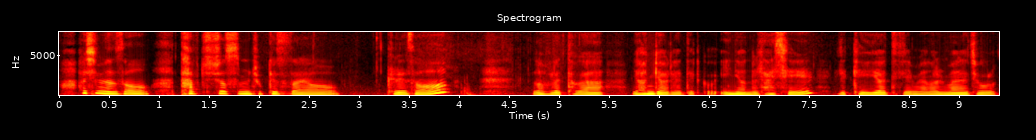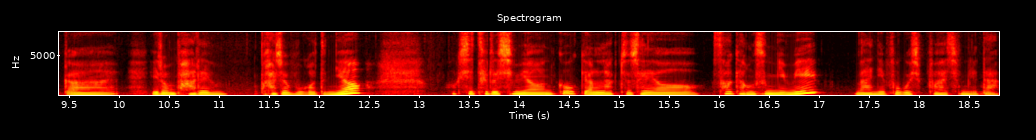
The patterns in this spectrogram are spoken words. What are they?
하시면서 답 주셨으면 좋겠어요. 그래서 러브레터가 연결해드리고 인연을 다시 이렇게 이어드리면 얼마나 좋을까 이런 바램 가져보거든요. 혹시 들으시면 꼭 연락 주세요. 서경숙님이 많이 보고 싶어 하십니다.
